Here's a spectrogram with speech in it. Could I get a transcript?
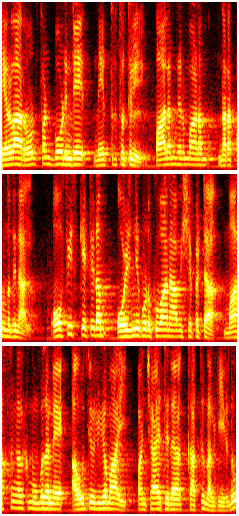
കേരള റോഡ് ഫണ്ട് ബോർഡിന്റെ നേതൃത്വത്തിൽ പാലം നിർമ്മാണം നടക്കുന്നതിനാൽ ഓഫീസ് കെട്ടിടം ഒഴിഞ്ഞു കൊടുക്കുവാൻ ആവശ്യപ്പെട്ട് മാസങ്ങൾക്ക് മുമ്പ് തന്നെ ഔദ്യോഗികമായി പഞ്ചായത്തിന് കത്ത് നൽകിയിരുന്നു.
